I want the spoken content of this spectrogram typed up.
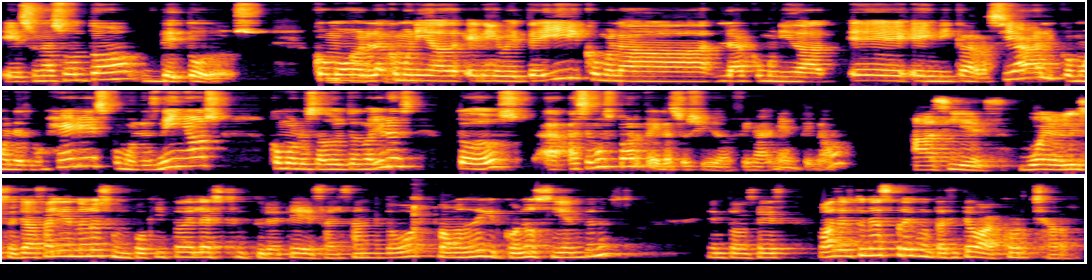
es un asunto de todos, como la comunidad LGBTI, como la, comunidad eh, étnica racial, como las mujeres, como los niños, como los adultos mayores, todos hacemos parte de la sociedad finalmente, ¿no? Así es. Bueno, listo, ya saliéndonos un poquito de la estructura que es Alzando Voz, vamos a seguir conociéndonos. Entonces, Voy a hacerte unas preguntas y te voy a corchar,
